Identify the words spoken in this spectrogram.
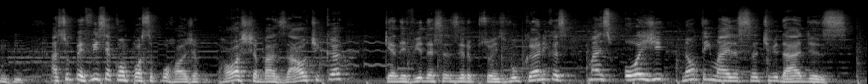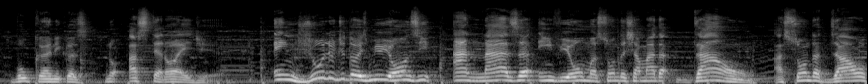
a superfície é composta por rocha, rocha basáltica, que é devido a essas erupções vulcânicas, mas hoje não tem mais essas atividades vulcânicas no asteroide. Em julho de 2011, a NASA enviou uma sonda chamada Dawn. A sonda Dawn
